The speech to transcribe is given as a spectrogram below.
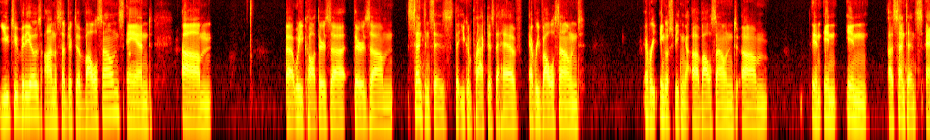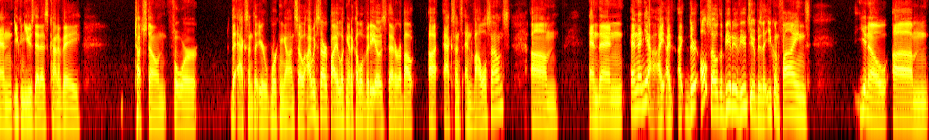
YouTube videos on the subject of vowel sounds. And um, uh, what do you call it? There's uh there's um sentences that you can practice that have every vowel sound, every English speaking uh, vowel sound um, in in in a sentence, and you can use that as kind of a touchstone for the accent that you're working on. So I would start by looking at a couple videos that are about uh, accents and vowel sounds. Um, and then and then yeah, I, I, I there also the beauty of YouTube is that you can find, you know, um,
